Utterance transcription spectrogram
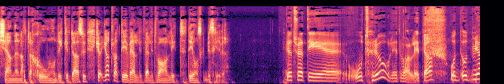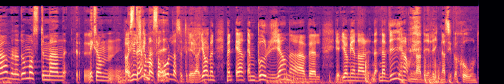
känner en attraktion, hon dricker ett glas. Alltså, jag, jag tror att det är väldigt, väldigt vanligt det hon beskriver. Jag tror att det är otroligt vanligt. Ja. Och, och, ja, men och då måste man liksom Ja, bestämma hur ska man sig. förhålla sig till det då? Ja, men, men en, en början är väl... Jag, jag menar, när vi hamnade i en liknande situation.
